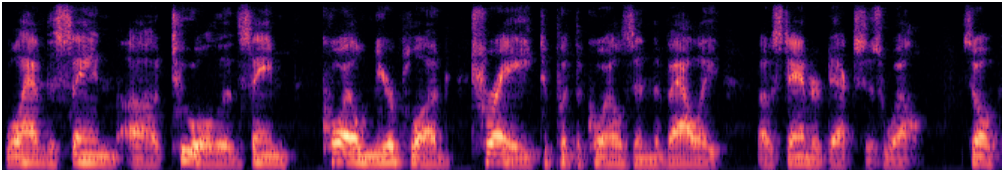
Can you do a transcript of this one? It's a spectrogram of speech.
We'll have the same uh, tool, the same coil near plug tray to put the coils in the valley of standard decks as well. So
